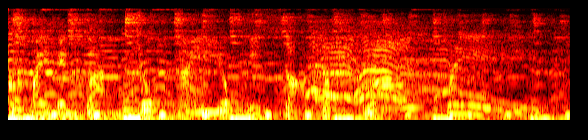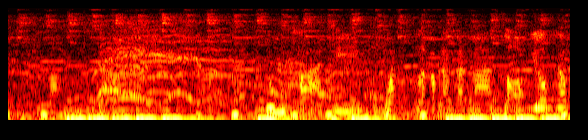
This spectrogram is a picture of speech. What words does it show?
่อไปเป็นการชกในยกที่สามครับราวฟรี ดูท่าทีวัดพละกำลังกันมาสองยกครับ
